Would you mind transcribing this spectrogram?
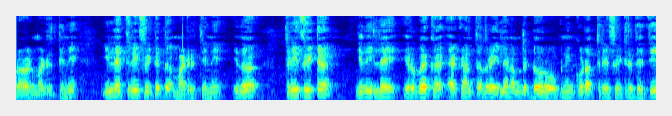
ಪ್ರೊವೈಡ್ ಮಾಡಿರ್ತೀನಿ. ಇಲ್ಲೇ ತ್ರೀ ಫೀಟ್ ಮಾಡಿರ್ತೀನಿ. ಇದು ತ್ರೀ ಫೀಟ್ ಇದು ಇಲ್ಲೇ ಇರಬೇಕು. ಯಾಕಂತಂದ್ರೆ ಇಲ್ಲೇ ನಮ್ದು ಡೋರ್ ಓಪನಿಂಗ್ ಕೂಡ ತ್ರೀ ಫೀಟ್ ಇರ್ತೈತಿ.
